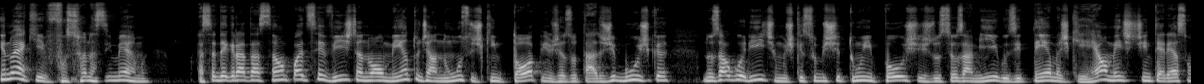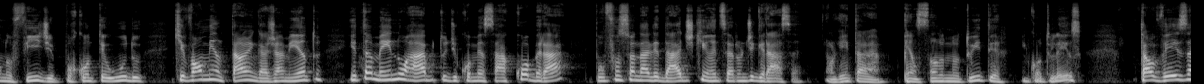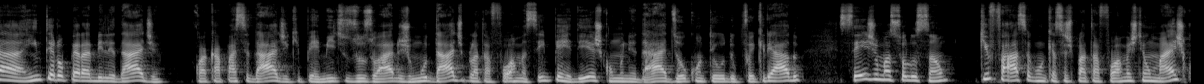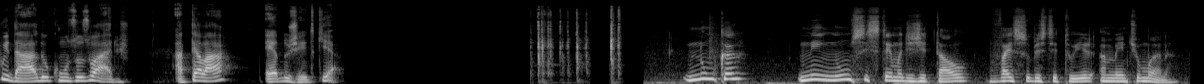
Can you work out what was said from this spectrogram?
E não é que funciona assim mesmo? Essa degradação pode ser vista no aumento de anúncios que entopem os resultados de busca, nos algoritmos que substituem posts dos seus amigos e temas que realmente te interessam no feed por conteúdo que vai aumentar o engajamento e também no hábito de começar a cobrar por funcionalidades que antes eram de graça. Alguém está pensando no Twitter enquanto lê isso? Talvez a interoperabilidade, com a capacidade que permite os usuários mudar de plataforma sem perder as comunidades ou o conteúdo que foi criado, seja uma solução que faça com que essas plataformas tenham mais cuidado com os usuários. Até lá, é do jeito que é. Nunca nenhum sistema digital vai substituir a mente humana.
